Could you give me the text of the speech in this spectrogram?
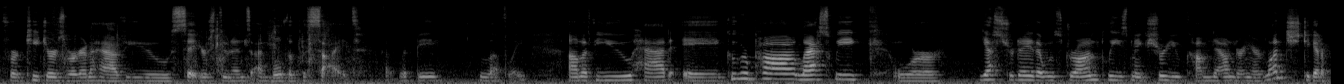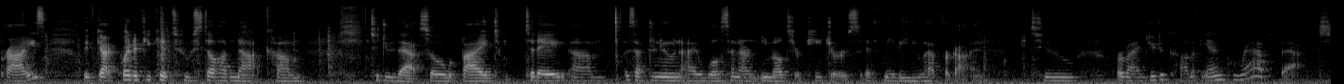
for teachers, we're going to have you sit your students on both of the sides. That would be lovely. Um, if you had a cougar paw last week or yesterday that was drawn, please make sure you come down during your lunch to get a prize. We've got quite a few kids who still have not come to do that. So by today, um, this afternoon, I will send out an email to your teachers if maybe you have forgotten to remind you to come and grab that.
